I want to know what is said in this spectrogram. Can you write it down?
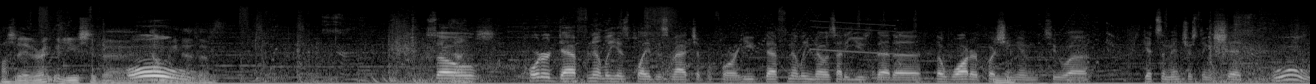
Possibly a very good use of uh, Oh. There, though. So Nice. Porter definitely has played this matchup before. He definitely knows how to use that uh the water pushing Mm. him to uh get some interesting shit. Ooh,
